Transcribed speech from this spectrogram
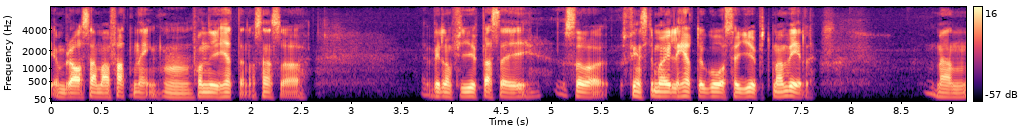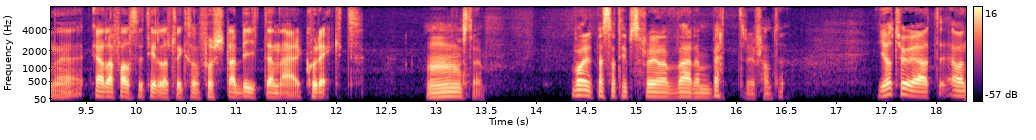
en bra sammanfattning Mm. på nyheten. Och sen så vill de fördjupa sig så finns det möjlighet att gå så djupt man vill. Men eh, i alla fall se till att liksom första biten är korrekt. Mm, just det. vad är ditt bästa tips för att göra världen bättre i framtiden? Jag tror att ja,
